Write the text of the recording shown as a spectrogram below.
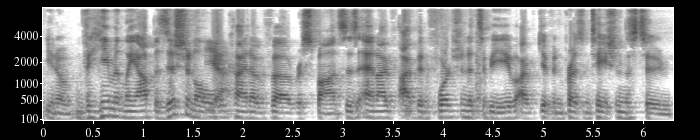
you know vehemently oppositional Yeah. kind of uh, responses and I've, I've been fortunate to be i've given presentations to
